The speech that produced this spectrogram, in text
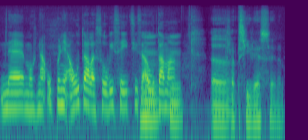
ne možná úplně auta, ale související s mm, autama? Mm. Uh, přívěsy nebo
